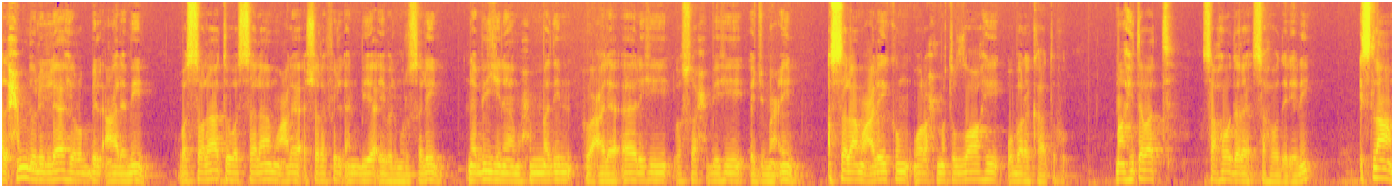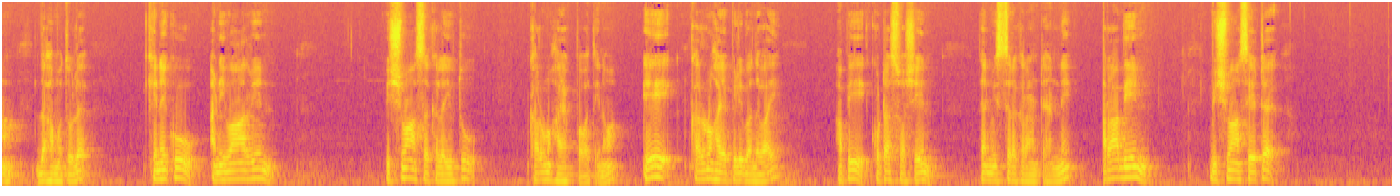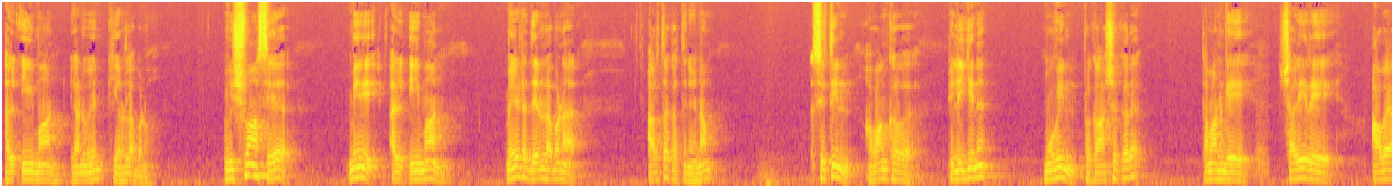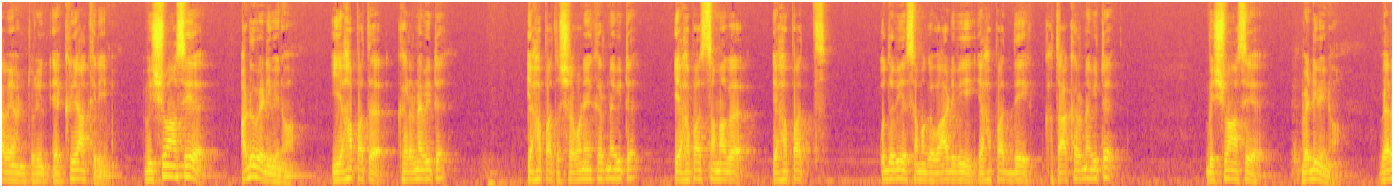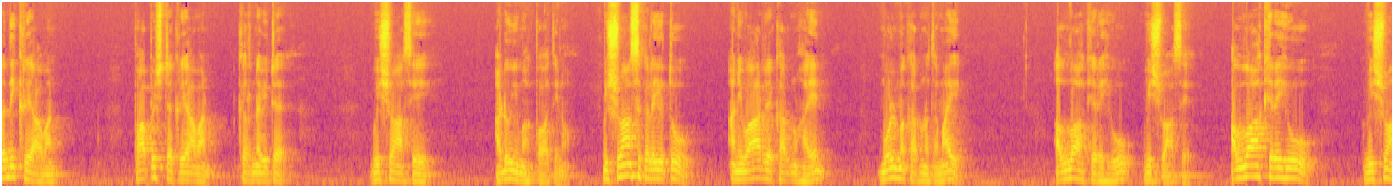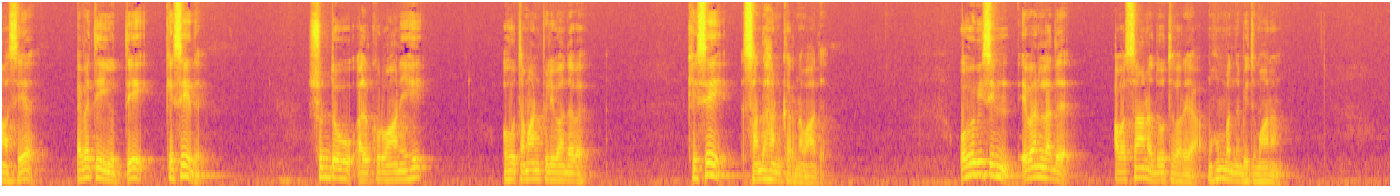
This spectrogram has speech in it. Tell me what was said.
الحمد لله رب العالمين والصلاة والسلام على أشرف الأنبياء والمرسلين نبينا محمد وعلى آله وصحبه أجمعين السلام عليكم ورحمة الله وبركاته ما හිතවත් සහෝදර සහෝදරියනි ඉස්ලාම් දහම තුළ කෙනෙකු අනිවාර්යෙන් විශ්වාස කළ යුතු කරුණු හයක් පවතිනවා. ඒ කරුණු හය පිළිබඳවයි අපි කොටස් වශයෙන් දැන් විස්තර කරන්නට යන්නේ. අරාබියෙන් විශ්වාසයට අල් ඊමාන් යනුවෙන් කියනු ලබනවා. විශ්වාසය මේ අල් ඊමාන් මෙයට දෙනු ලබන අර්ථකථනය නම් සිතින් අවංකව පිළිගෙන මුවින් ප්‍රකාශ කර තමන්ගේ ශරීරයේ අවයවයන් තුළින් එය ක්‍රියා කිරීම. විශ්වාසය අඩු වැඩි වෙනවා. යහපත කරන විට යහපත ශ්‍රවණය කරන විට යහපත් සමග යහපත් උදවිය සමග වාඩි වී යහපත් දේ කතා කරන විට විශ්වාසය වැඩි වෙනවා. වැරදි ක්‍රියාවන් පාපිෂ්ඨ ක්‍රියාවන් කරන විට විශ්වාසයේ අඩුවීමක් පවතිනවා. විශ්වාස කළ යුතු අනිවාර්ය කරුණු හයෙන් මුල්ම කරුණ තමයි අල්ලාහ කෙරෙහි වූ විශ්වාසය. අල්ලාහ කෙරෙහි වූ විශ්වාසය පැවතිය යුත්තේ කෙසේද? සුද්ධ වූ අල් කුර්ආනයේ ඔහු Taman පිළිබඳව කෙසේ සඳහන් කරනවාද? ඔහු විසින් එවන් ලද අවසාන දූතවරයා මුහම්මද් නබිතුමාණන්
